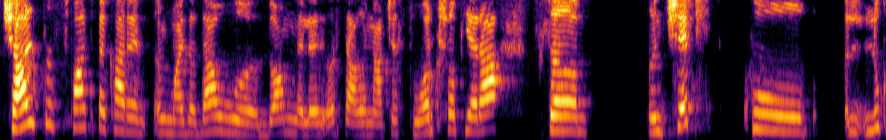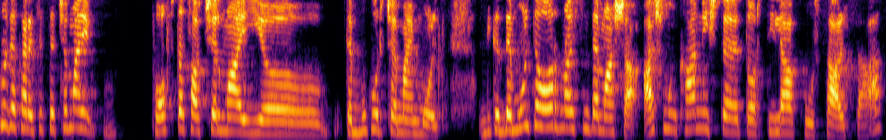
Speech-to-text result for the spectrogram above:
Și alt sfat pe care îl mai dădeau uh, doamnele ăstea în acest workshop era să începi cu lucrul de care ți este cel mai poftă sau cel mai uh, te bucuri cel mai mult. Adică de multe ori noi suntem așa, aș mânca niște tortilla cu salsa,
